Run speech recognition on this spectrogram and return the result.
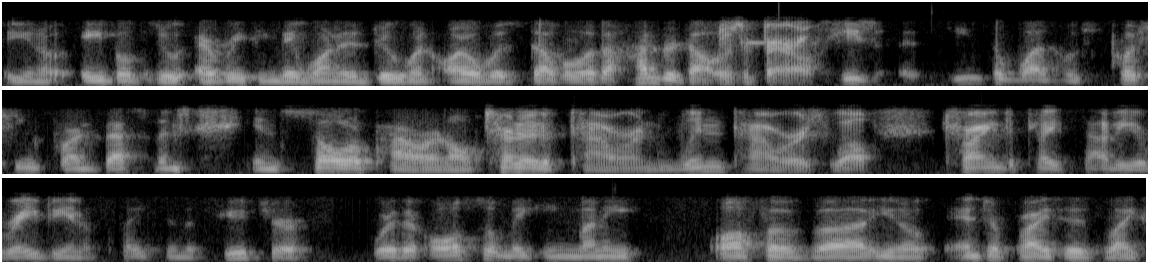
you know able to do everything they wanted to do when oil was double at hundred dollars a barrel. He's he's the one who's pushing for investments in solar power and alternative power and wind power as well, trying to place Saudi Arabia in a place in the future where they're also making money off of uh, you know enterprises like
